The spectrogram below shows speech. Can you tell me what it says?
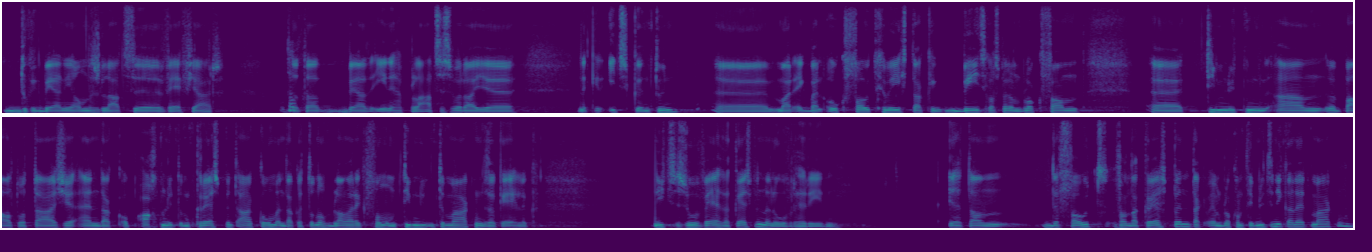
doe ik bijna niet anders de laatste vijf jaar. Omdat dat bijna de enige plaats is waar je een keer iets kunt doen. Uh, maar ik ben ook fout geweest dat ik bezig was met een blok van uh, eh, 10 minuten aan een bepaald wattage en dat ik op 8 minuten om kruispunt aankom en dat ik het toch nog belangrijk vond om 10 minuten te maken. Dus dat ik eigenlijk niet zo veilig dat kruispunt ben overgereden. Is het dan de fout van dat kruispunt dat ik mijn blok van 10 minuten niet kan uitmaken?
